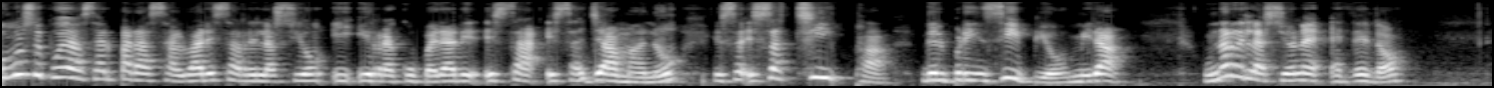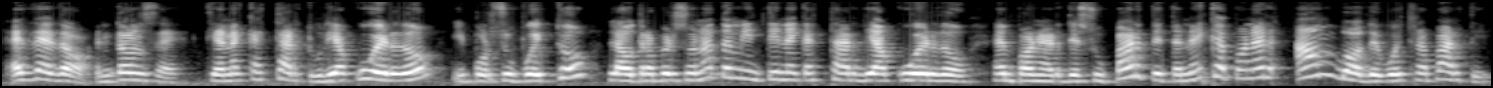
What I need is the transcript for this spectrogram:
¿Cómo se puede hacer para salvar esa relación y, recuperar esa, esa, llama, ¿no? Esa, esa, chispa del principio. Mira, una relación es, de dos. Es de dos. Entonces, tienes que estar tú de acuerdo y, por supuesto, la otra persona también tiene que estar de acuerdo en poner de su parte. Tenéis que poner ambos de vuestra parte.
